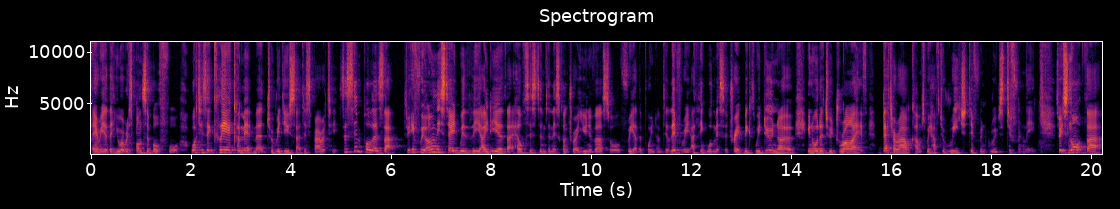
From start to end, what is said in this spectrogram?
area that you are responsible for? What is a clear commitment to reduce that disparity? It's as simple as that. So, if we only stayed with the idea that health systems in this country are universal, free at the point of delivery, I think we'll miss a trick because we do know in order to drive better outcomes, we have to reach different groups differently. So, it's not that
